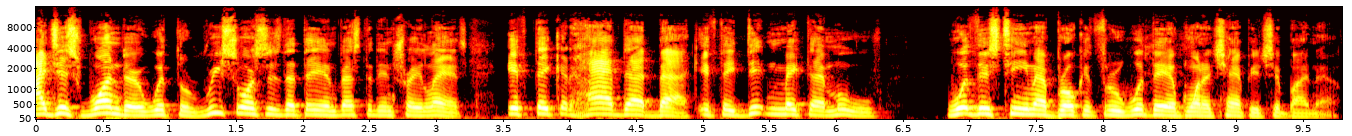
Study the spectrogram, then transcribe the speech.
I just wonder with the resources that they invested in Trey Lance, if they could have that back, if they didn't make that move, would this team have broken through? Would they have won a championship by now?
